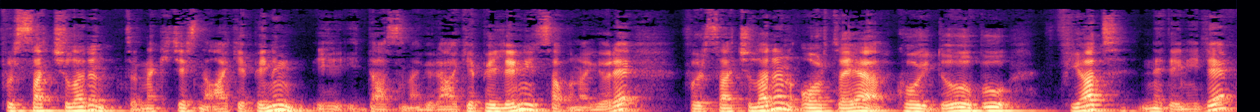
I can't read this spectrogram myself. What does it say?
fırsatçıların tırnak içerisinde AKP'nin iddiasına göre, AKP'lilerin hesabına göre fırsatçıların ortaya koyduğu bu fiyat nedeniyle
